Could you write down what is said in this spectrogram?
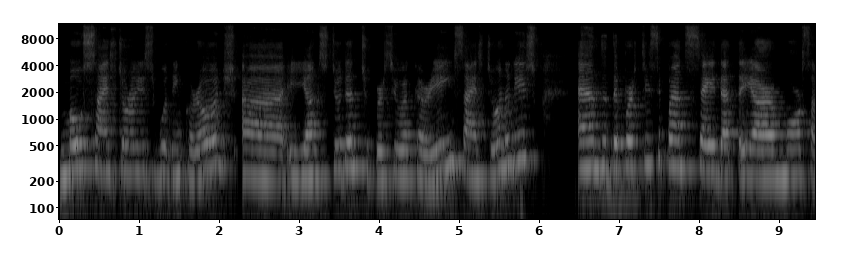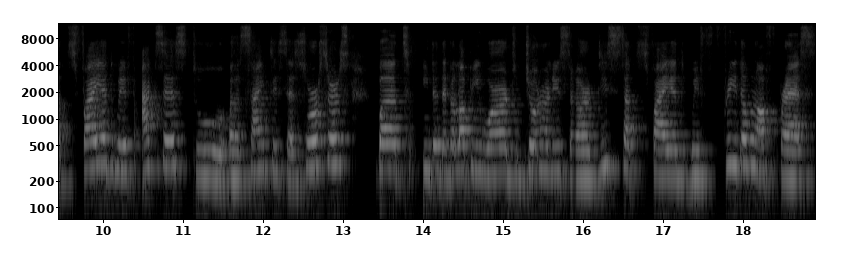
Most science journalists would encourage uh, a young student to pursue a career in science journalism and the participants say that they are more satisfied with access to uh, scientists as sources, but in the developing world, journalists are dissatisfied with freedom of press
